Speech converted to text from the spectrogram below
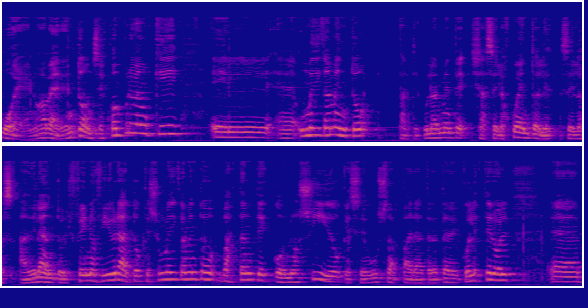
Bueno, a ver, entonces comprueban que eh, un medicamento, particularmente, ya se los cuento, se los adelanto, el fenofibrato, que es un medicamento bastante conocido que se usa para tratar el colesterol, eh,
